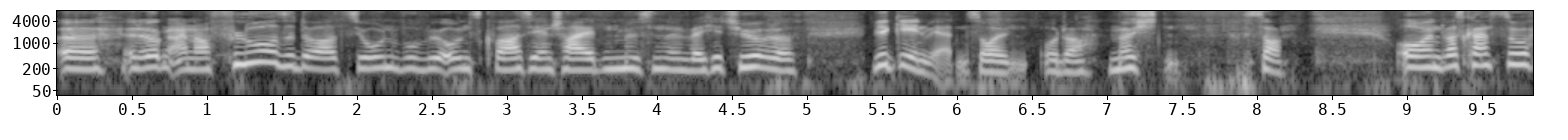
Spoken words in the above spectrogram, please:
äh, in irgendeiner Flursituation, wo wir uns quasi entscheiden müssen, in welche Tür wir gehen werden sollen oder möchten. So. Und was kannst du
